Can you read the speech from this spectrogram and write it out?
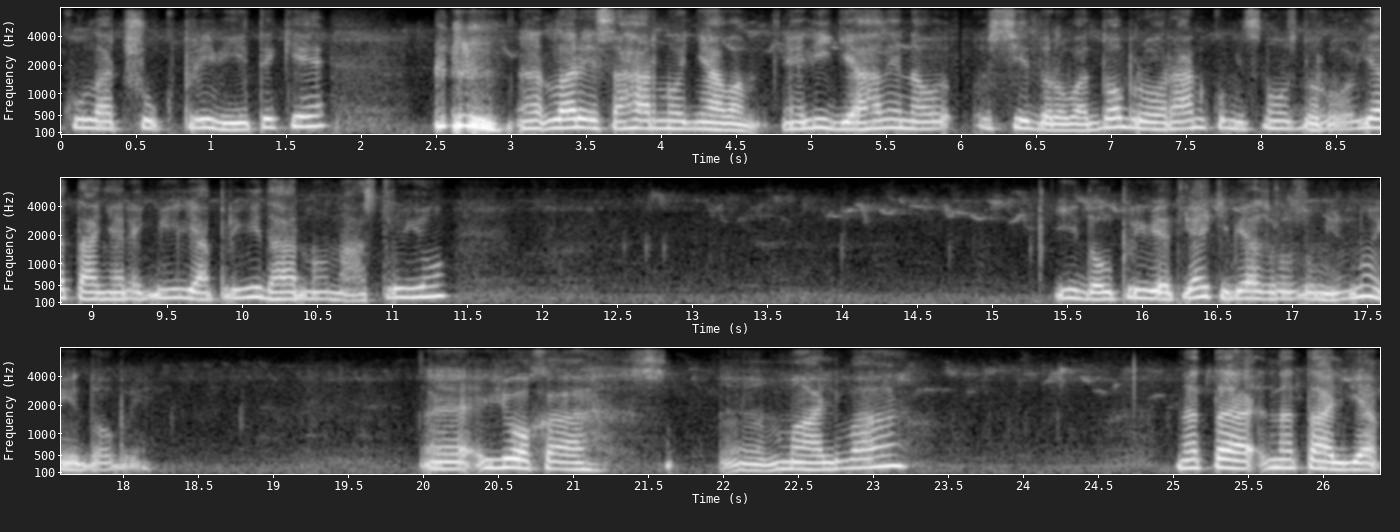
Кулачук, привітики. Лариса, гарного дня вам. Лідія Галина Сідорова, доброго ранку, міцного здоров'я. Таня Регмілія, привіт, гарного настрою. Ідол, привіт, я тебе зрозумів. Ну і добре. Е, Льоха е, Мальва. Ната, Наталія.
